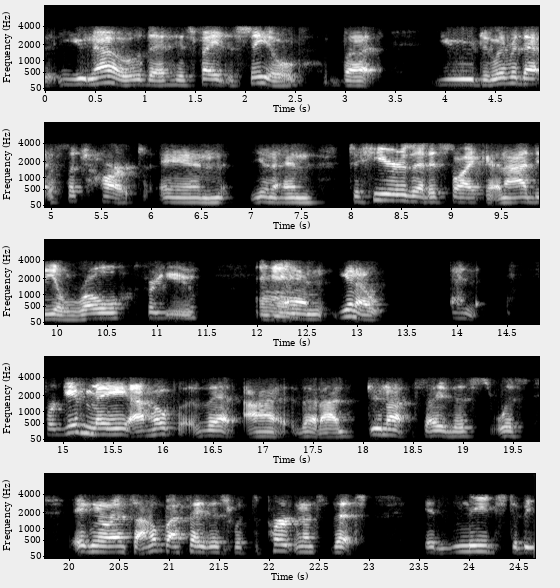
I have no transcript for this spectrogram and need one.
you know that his fate is sealed, but you delivered that with such heart, and you know, and to hear that it's like an ideal role for you, mm-hmm. and you know, and forgive me. I hope that I that I do not say this with ignorance. I hope I say this with the pertinence that it needs to be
